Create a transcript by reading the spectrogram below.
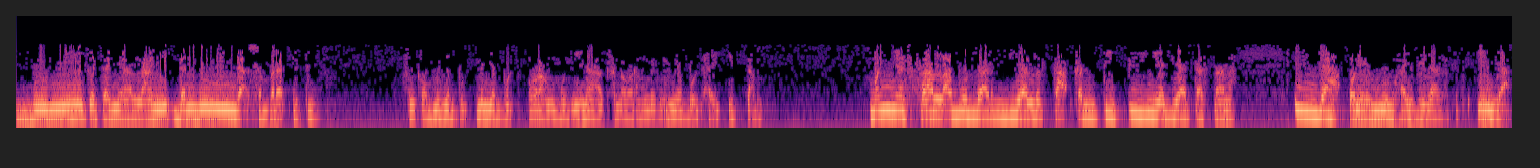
Bumi katanya langit dan bumi tidak seberat itu engkau menyebut menyebut orang menghinakan orang dengan menyebut hai hitam. Menyesal Abu Dhar dia letakkan pipinya di atas tanah. Injak olehmu hai Bilal. Injak.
